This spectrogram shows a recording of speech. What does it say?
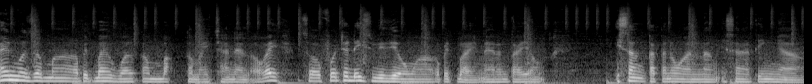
And what's up mga kapitbahay, welcome back to my channel. Okay, so for today's video mga kapitbahay, meron tayong isang katanungan ng isa nating ah,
